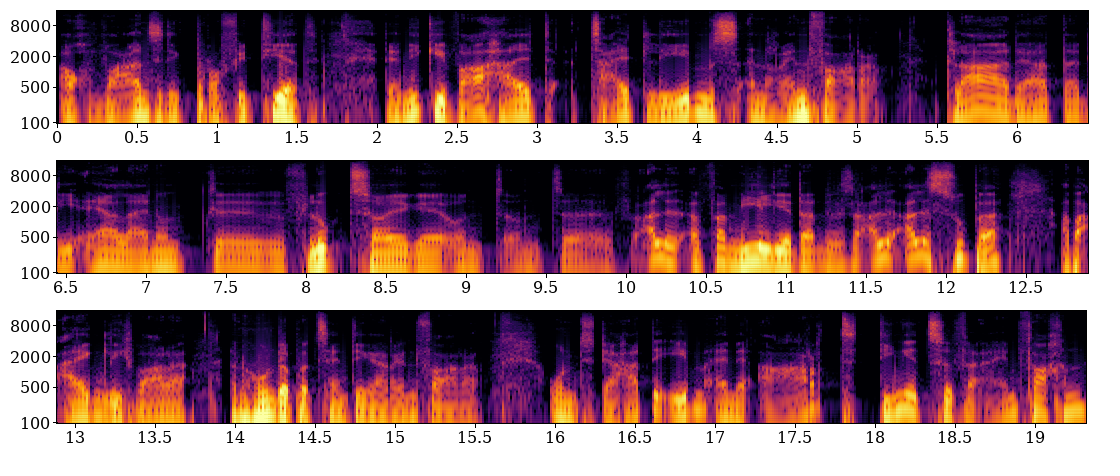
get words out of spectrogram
auch wahnsinnig profitiert. Der Niki war halt zeitlebens ein Rennfahrer. Klar, der hat da die Airline und äh, Flugzeuge und, und äh, alle äh, Familie, dann das ist alle, alles super, aber eigentlich war er ein hundertprozentiger Rennfahrer. Und der hatte eben eine Art, Dinge zu vereinfachen,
